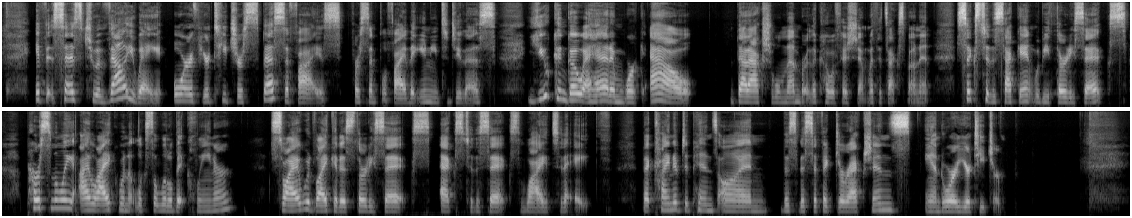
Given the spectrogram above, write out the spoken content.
If it says to evaluate, or if your teacher specifies for simplify that you need to do this, you can go ahead and work out that actual number, the coefficient with its exponent. 6 to the second would be 36. Personally, I like when it looks a little bit cleaner so I would like it as 36, x to the 6, y to the 8th. That kind of depends on the specific directions and or your teacher.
